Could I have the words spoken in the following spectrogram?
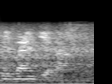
可以慢一点啊。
